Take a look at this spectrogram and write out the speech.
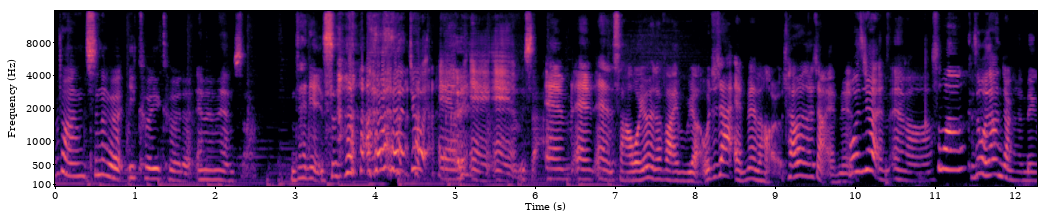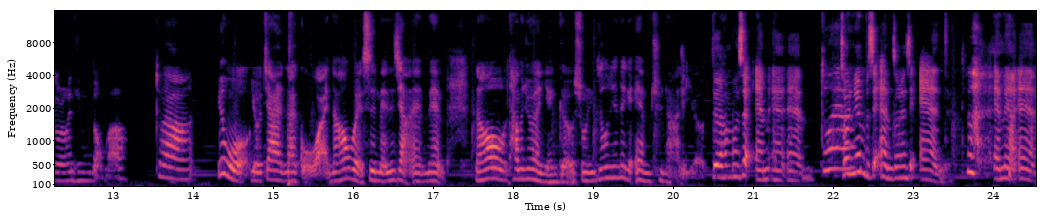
我喜欢吃那个一颗一颗的 M&M's 啊。你再念一次，就 M M M 啥？M M M 啥？我永远都发音不了，我就叫 M M 好了。台湾都讲 M M，我就叫 M M 啊，是吗？可是我这样讲，可能美国人会听不懂吧？对啊，因为我有家人在国外，然后我也是每次讲 M M，然后他们就很严格说，你中间那个 M 去哪里了？对，他们会说 M M M，对啊，中间不是 M，中间是 And，M M M。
